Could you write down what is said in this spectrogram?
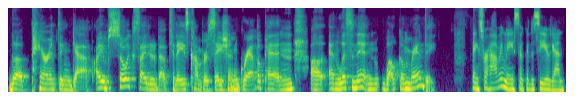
The Parenting Gap. I am so excited about today's conversation. Grab a pen uh, and listen in. Welcome, Randi. Thanks for having me. So good to see you again.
